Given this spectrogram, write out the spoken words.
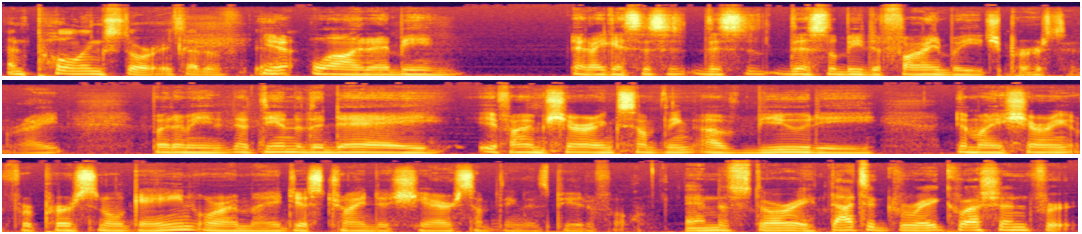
and pulling stories out of. You know, well, and I mean, and I guess this is this this will be defined by each person, right? But I mean, at the end of the day, if I'm sharing something of beauty, am I sharing it for personal gain, or am I just trying to share something that's beautiful? End of story. That's a great question for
